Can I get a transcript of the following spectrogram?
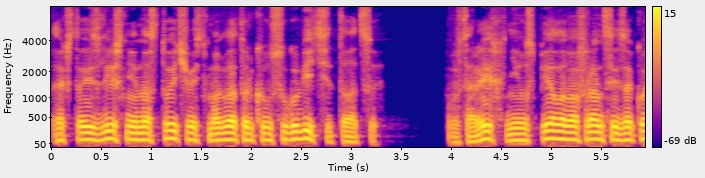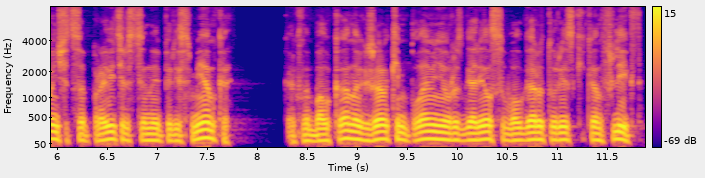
так что излишняя настойчивость могла только усугубить ситуацию. Во-вторых, не успела во Франции закончиться правительственная пересменка, как на Балканах жарким пламенем разгорелся болгаро-турецкий конфликт,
